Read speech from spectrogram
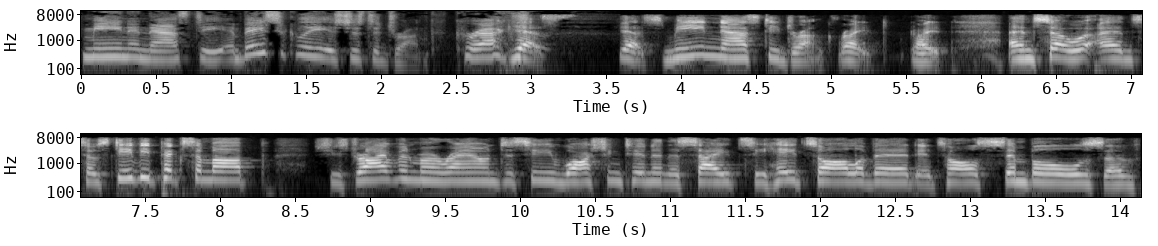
mean and nasty, and basically it's just a drunk. Correct? Yes. Yes, mean, nasty, drunk. Right, right. And so, and so Stevie picks him up. She's driving him around to see Washington and the sights. He hates all of it. It's all symbols of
